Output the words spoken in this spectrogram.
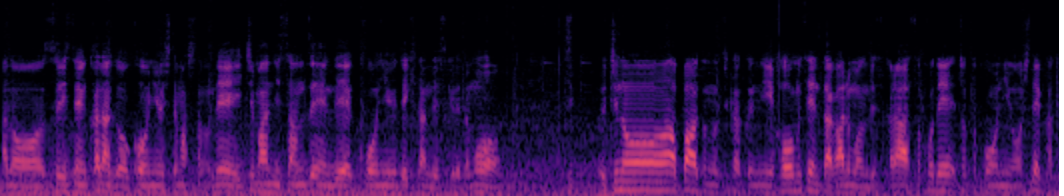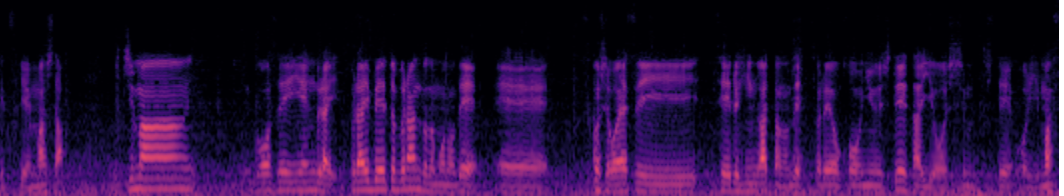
あの水洗金具を購入してましたので1万2 3 0 0 0円で購入できたんですけれどもうちのアパートの近くにホームセンターがあるものですからそこでちょっと購入をして駆けつけました。1万5000円ぐらいプライベートブランドのもので、えー少しお安いセール品があったので、それを購入して対応しております。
